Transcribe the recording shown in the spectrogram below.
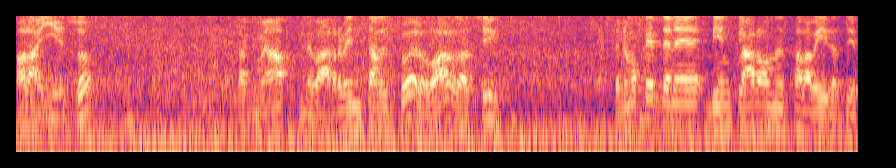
Hola, ¿y eso? O sea, que me va, a reventar el suelo o algo así. Tenemos que tener bien claro dónde está la vida, tío.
